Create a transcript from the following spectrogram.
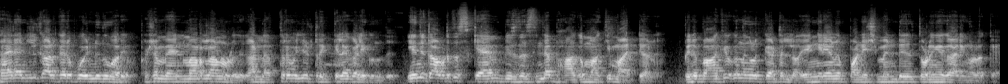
തായ്ലാന്റിലേക്ക് ആൾക്കാർ പോയിട്ടുണ്ടെന്ന് പറയും. പക്ഷെ മ്യാൻമാറിലാണുള്ളത്. കാരണം അത്ര വലിയ ട്രിക്കിലാണ് കളിക്കുന്നത്. എന്നിട്ട് അവിടുത്തെ സ്കാം ബിസിനസിന്റെ ഭാഗമാക്കി മാറ്റുകയാണ്. പിന്നെ ബാക്കിയൊക്കെ നിങ്ങൾ കേട്ടല്ലോ എങ്ങനെയാണ് പണിഷ്മെന്റ് തുടങ്ങിയ കാര്യങ്ങളൊക്കെ.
